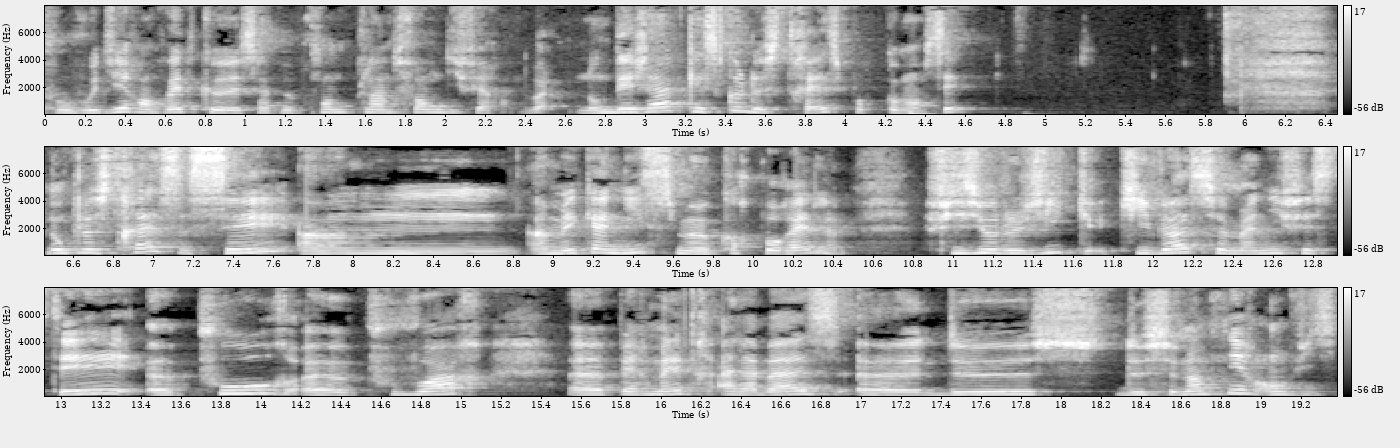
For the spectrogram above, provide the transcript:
pour vous dire en fait que ça peut prendre plein de formes différentes. Voilà. Donc déjà, qu'est-ce que le stress pour commencer? Donc le stress, c'est un, mécanisme corporel, physiologique, qui va se manifester euh, pour euh, pouvoir euh, permettre à la base de, de se maintenir en vie.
